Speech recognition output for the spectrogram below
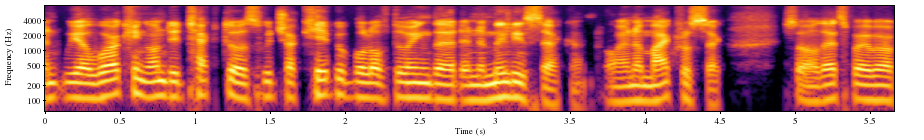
and we are working on detectors which are capable of doing that in a millisecond or in a microsecond. So that's where, we're,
